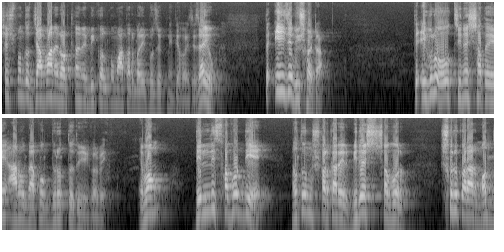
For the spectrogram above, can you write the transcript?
শেষ পর্যন্ত জাপানের অর্থায়নে বিকল্প মাতারবাড়ি প্রজেক্ট নিতে হয়েছে। যাই হোক তো এই যে বিষয়টা, তো এগুলো চীনের সাথে আরও ব্যাপক দূরত্ব তৈরি করবে এবং দিল্লি সফর দিয়ে নতুন সরকারের বিদেশ সফর শুরু করার মধ্য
